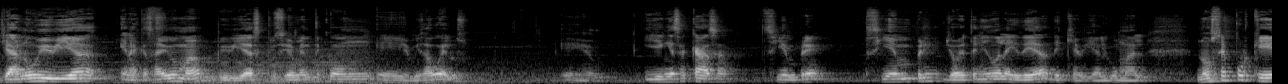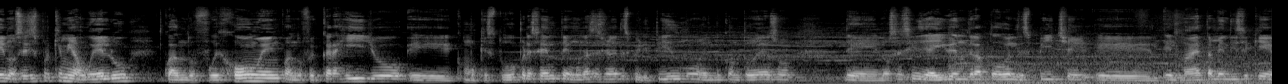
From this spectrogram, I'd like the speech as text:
Ya no vivía en la casa de mi mamá, vivía exclusivamente con eh, mis abuelos. Eh, y en esa casa siempre, siempre yo he tenido la idea de que había algo mal. No sé por qué, no sé si es porque mi abuelo cuando fue joven, cuando fue carajillo, eh, como que estuvo presente en unas sesiones de espiritismo, él me contó eso. De, no sé si de ahí vendrá todo el despiche. Eh, el, MAE también dice que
